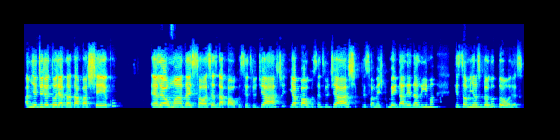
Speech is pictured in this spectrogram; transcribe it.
A minha diretora é a Tata Pacheco, ela é uma das sócias da Palco Centro de Arte, e a Palco Centro de Arte, principalmente por meio da Leda Lima, que são minhas produtoras.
